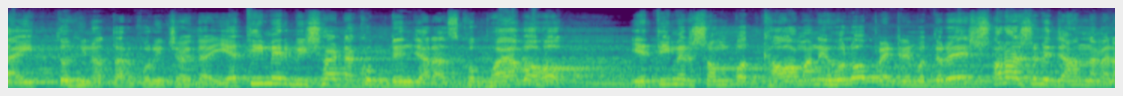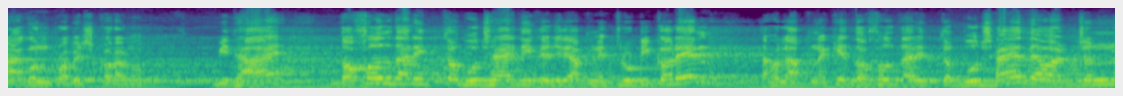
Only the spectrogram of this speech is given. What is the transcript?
দায়িত্বহীনতার পরিচয় দেয়। ইয়েতিমের বিষয়টা খুব ডেঞ্জারাস খুব ভয়াবহ। ইয়েতিমের সম্পদ খাওয়া মানে হলো পেটের মধ্যে সরাসরি জাহান্নামের আগুন প্রবেশ করানো। বিধায় দখলদারিত্ব বুঝায় দিতে যদি আপনি ত্রুটি করেন, তাহলে আপনাকে দখলদারিত্ব বুঝায় দেওয়ার জন্য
